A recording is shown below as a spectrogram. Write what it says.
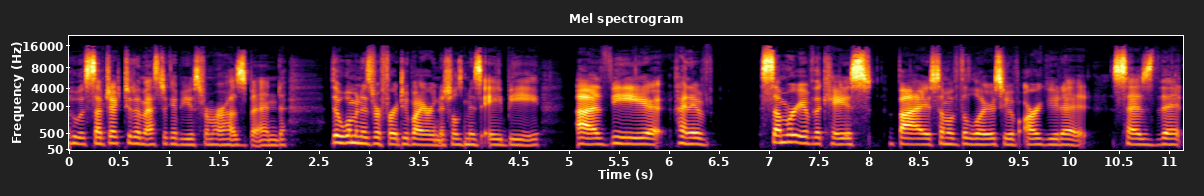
who was subject to domestic abuse from her husband. The woman is referred to by her initials, Ms. AB. Uh, the kind of summary of the case by some of the lawyers who have argued it says that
